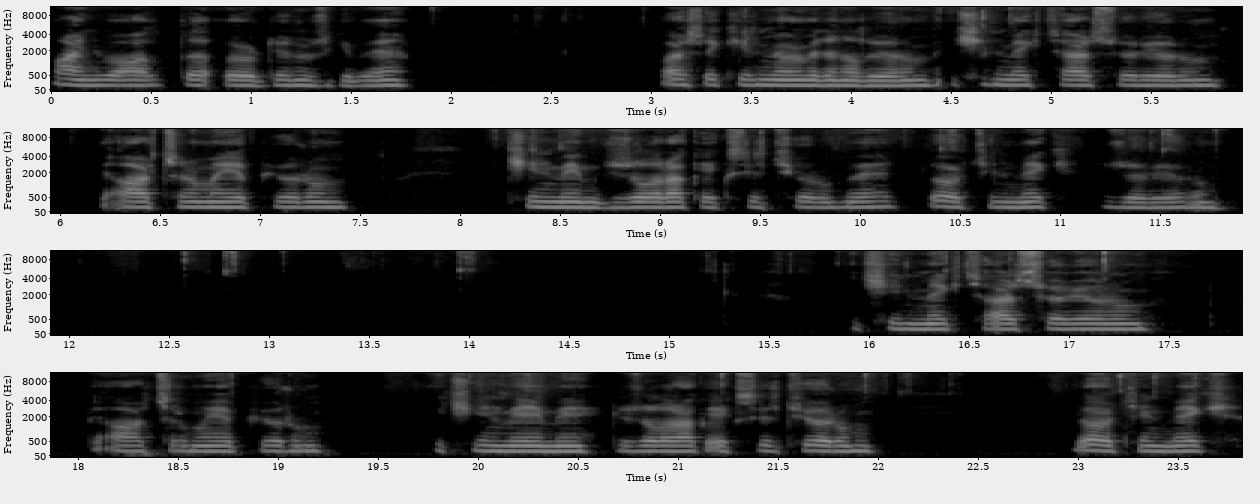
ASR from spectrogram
Aynı bu altta ördüğünüz gibi. Baştaki ilmeği örmeden alıyorum. 2 ilmek ters örüyorum. Bir artırma yapıyorum. 2 ilmeğimi düz olarak eksiltiyorum ve 4 ilmek düz örüyorum. 2 ilmek ters örüyorum. Bir artırma yapıyorum. 2 ilmeğimi düz olarak eksiltiyorum. 4 ilmek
